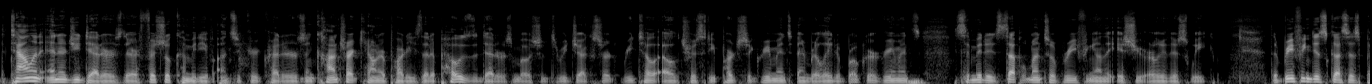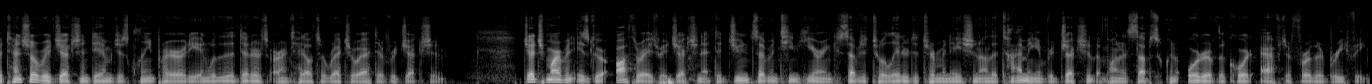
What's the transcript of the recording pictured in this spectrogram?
The Talen Energy debtors, their official committee of unsecured creditors, and contract counterparties that oppose the debtors' motion to reject certain retail electricity purchase agreements and related broker agreements submitted supplemental briefing on the issue earlier this week. The briefing discusses potential rejection damages claim priority and whether the debtors are entitled to retroactive rejection. Judge Marvin Isgur authorized rejection at the June 17 hearing, subject to a later determination on the timing of rejection upon a subsequent order of the court after further briefing.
